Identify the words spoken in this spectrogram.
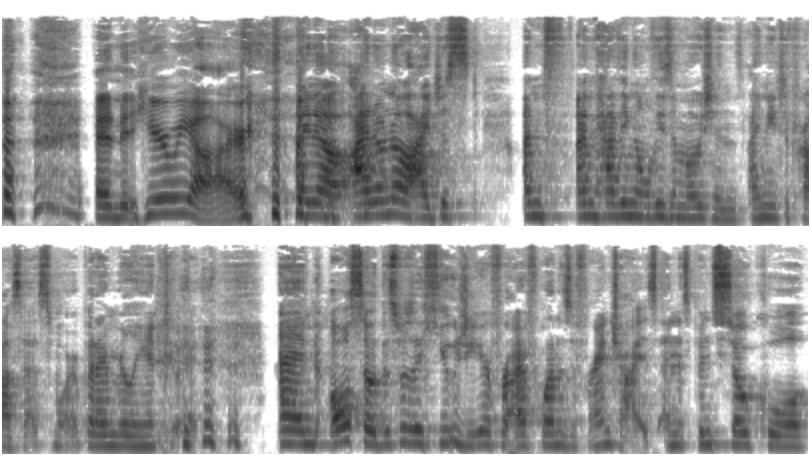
know. and here we are. I know. I don't know. I just I'm I'm having all these emotions. I need to process more, but I'm really into it. and also, this was a huge year for F1 as a franchise, and it's been so cool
